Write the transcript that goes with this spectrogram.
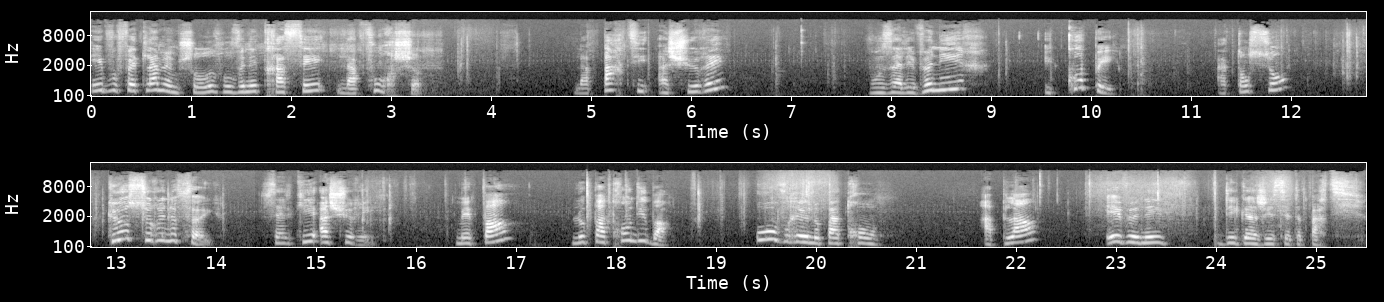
Et vous faites la même chose, vous venez tracer la fourche. La partie hachurée, vous allez venir et couper. Attention, sur une feuille, celle qui est hachurée, mais pas le patron du bas. Ouvrez le patron à plat et venez dégager cette partie.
